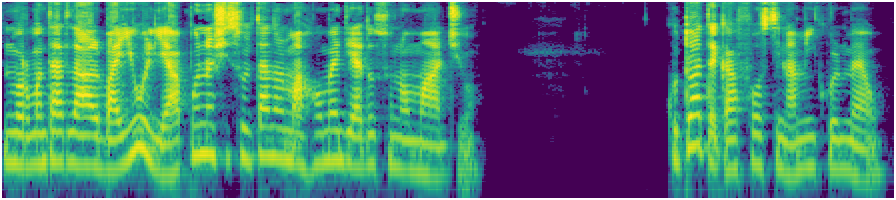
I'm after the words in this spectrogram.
Înmormântat la Alba Iulia, până și sultanul Mahomed i-a dus un omagiu. Cu toate că a fost inamicul meu,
